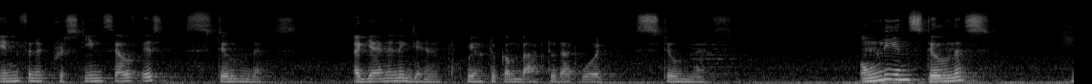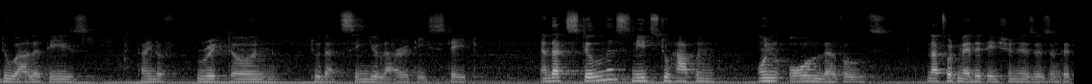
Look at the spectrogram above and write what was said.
infinite, pristine self is stillness. Again and again, we have to come back to that word stillness. Only in stillness, dualities kind of return to that singularity state. And that stillness needs to happen on all levels. that's what meditation is, isn't it?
